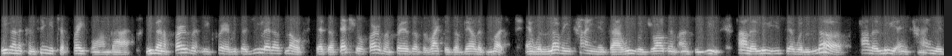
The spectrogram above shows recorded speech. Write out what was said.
We're going to continue to pray for them, God. We're going to fervently pray because you let us know that the effectual, fervent prayers of the righteous avail as much. And with loving kindness, God, we will draw them unto you. Hallelujah. You said with love, hallelujah, and kindness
